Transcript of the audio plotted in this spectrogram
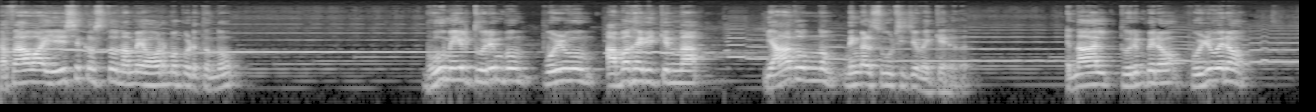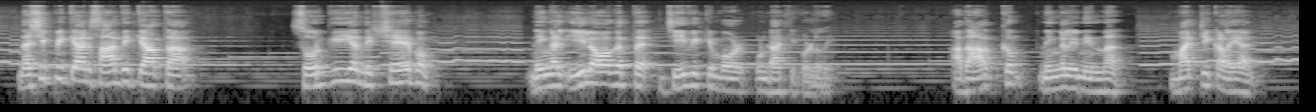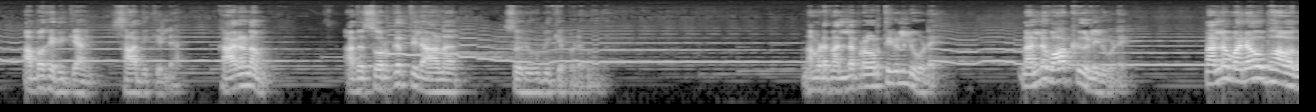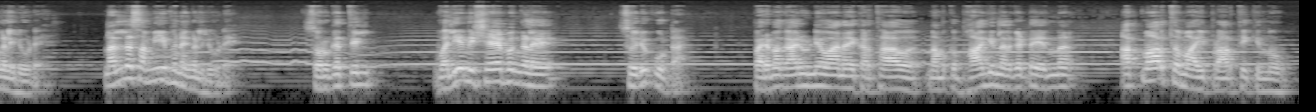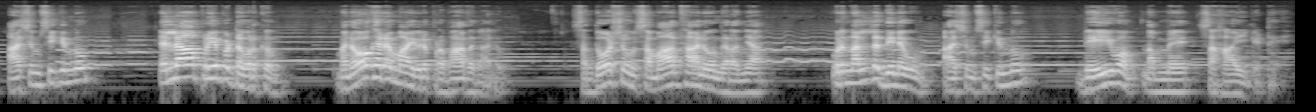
കർത്താവായ യേശു ക്രിസ്തു നമ്മെ ഓർമ്മപ്പെടുത്തുന്നു. ഭൂമിയിൽ തുരുമ്പും പുഴുവും അപഹരിക്കുന്ന യാതൊന്നും നിങ്ങൾ സൂക്ഷിച്ചു വെക്കരുത്. എന്നാൽ തുരുമ്പിനോ പുഴുവിനോ നശിപ്പിക്കാൻ സാധിക്കാത്ത സ്വർഗീയ നിക്ഷേപം നിങ്ങൾ ഈ ലോകത്ത് ജീവിക്കുമ്പോൾ ഉണ്ടാക്കിക്കൊള്ളുവിൻ. അതാർക്കും നിങ്ങളിൽ നിന്ന് മാറ്റിക്കളയാൻ അപഹരിക്കാൻ സാധിക്കില്ല. കാരണം അത് സ്വർഗത്തിലാണ് സ്വരൂപിക്കപ്പെടുന്നത്. നമ്മുടെ നല്ല പ്രവൃത്തികളിലൂടെ നല്ല വാക്കുകളിലൂടെ നല്ല മനോഭാവങ്ങളിലൂടെ നല്ല സമീപനങ്ങളിലൂടെ സ്വർഗത്തിൽ വലിയ നിക്ഷേപങ്ങളെ സ്വരുക്കൂട്ടാൻ പരമകാരുണ്യവാനായ കർത്താവ് നമുക്ക് ഭാഗ്യം നൽകട്ടെ എന്ന് ആത്മാർത്ഥമായി പ്രാർത്ഥിക്കുന്നു ആശംസിക്കുന്നു. എല്ലാ പ്രിയപ്പെട്ടവർക്കും മനോഹരമായ ഒരു പ്രഭാതകാലവും സന്തോഷവും സമാധാനവും നിറഞ്ഞ ഒരു നല്ല ദിനവും ആശംസിക്കുന്നു. ദൈവം നമ്മെ സഹായിക്കട്ടെ.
